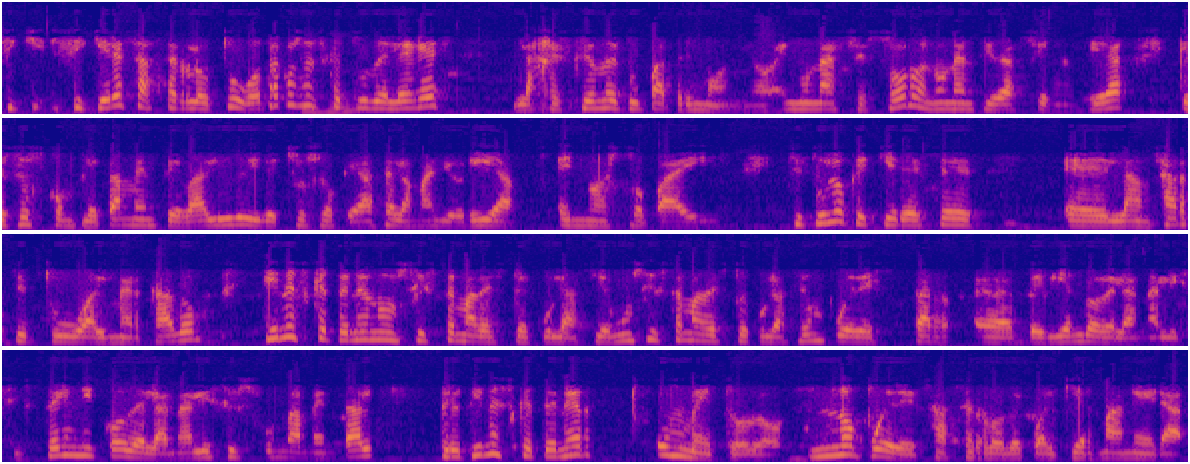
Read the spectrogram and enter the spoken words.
Si, si quieres hacerlo tú, otra cosa es que tú delegues la gestión de tu patrimonio en un asesor o en una entidad financiera, que eso es completamente válido y de hecho es lo que hace la mayoría en nuestro país. Si tú lo que quieres es eh, lanzarte tú al mercado, tienes que tener un sistema de especulación. Un sistema de especulación puede estar eh, bebiendo del análisis técnico, del análisis fundamental, pero tienes que tener un método. No puedes hacerlo de cualquier manera.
